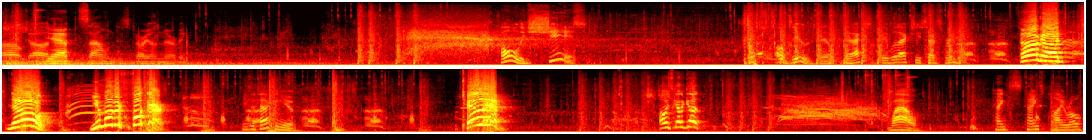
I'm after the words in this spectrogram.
Oh god. Yeah. That sound is very unnerving. Holy shit! Oh dude, they'll, they actually they will actually start sprinting. Oh god! No! You motherfucker! He's attacking you. Kill him! Oh, he's got a gun! Wow. Thanks, thanks, Pyro.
